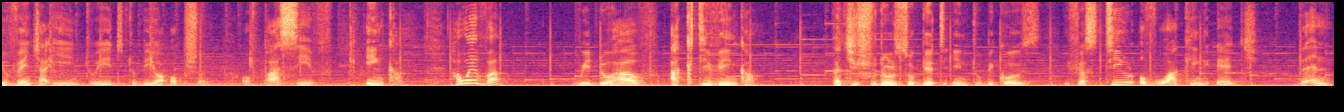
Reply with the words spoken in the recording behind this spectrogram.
you venture into it to be your option of passive income. However, we do have active income that you should also get into because if you're still of working age, then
